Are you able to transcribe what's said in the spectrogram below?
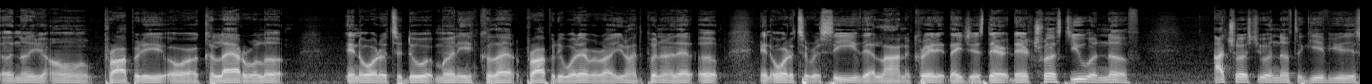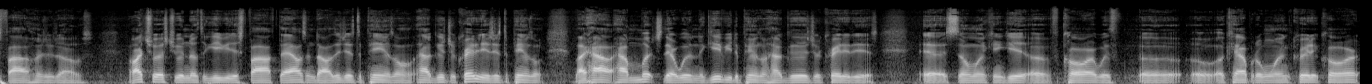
uh, none of your own property or collateral up in order to do it. Money collateral property whatever right? You don't have to put none of that up in order to receive that line of credit. They just they they trust you enough. I trust you enough to give you this $500 I trust you enough to give you this five thousand dollars. It just depends on how good your credit is. It just depends on like how, how much they're willing to give you. Depends on how good your credit is. Uh, someone can get a card with uh, a Capital One credit card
